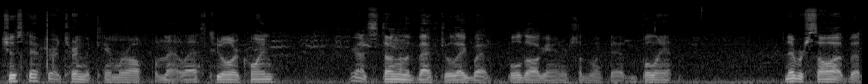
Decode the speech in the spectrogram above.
Just after I turned the camera off on that last two dollar coin, I got stung on the back of the leg by a bulldog ant or something like that, bull ant. Never saw it, but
